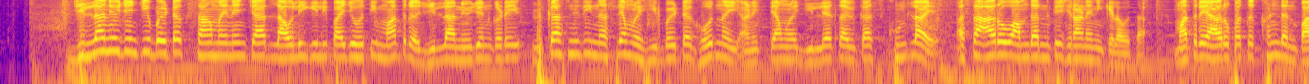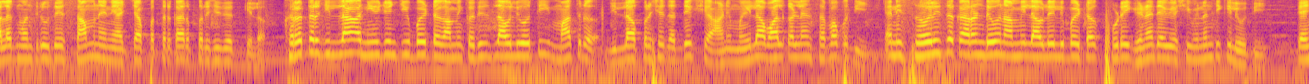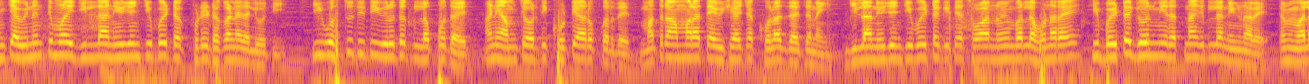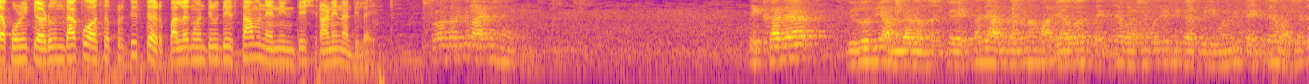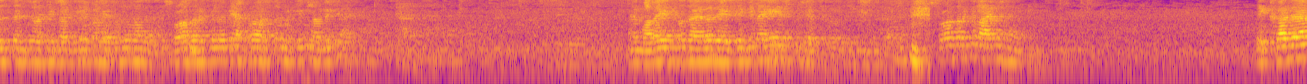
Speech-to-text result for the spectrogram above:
जिल्हा नियोजनची बैठक सहा महिन्यांच्या आत लावली गेली पाहिजे होती. मात्र जिल्हा नियोजनकडे विकास निधी नसल्यामुळे ही बैठक होत नाही आणि त्यामुळे जिल्ह्याचा विकास खुंटला आहे असा आरोप आमदार नितेश राणे यांनी केला होता. मात्र या आरोपाचं खंडन पालकमंत्री उदय सामने यांनी आजच्या पत्रकार परिषदेत केलं. खरं तर जिल्हा नियोजनची बैठक आम्ही कधीच लावली होती. मात्र जिल्हा परिषद अध्यक्ष आणि महिला बाल कल्याण सभापती यांनी सहलीचं कारण देऊन आम्ही लावलेली बैठक पुढे घेण्यात यावी अशी विनंती केली होती. त्यांच्या विनंतीमुळे जिल्हा नियोजनची बैठक पुढे ढकलण्यात आली होती. ही वस्तुस्थिती विरोधक लपवत आहेत आणि आमच्यावरती खोटे आरोप करत आहेत. मात्र आम्हाला त्या विषयाच्या खोलात जायचं नाही. जिल्हा नियोजनची बैठक येत्या सोळा नोव्हेंबरला होणार आहे. ही बैठक घेऊन मी रत्नागिरीला निघणार आहे. त्यामुळे मला कोणी ती अडवून दाखवा असं प्रत्युत्तर पालकमंत्री उदय सामंत यांनी नितेश राणेंना दिलंय. सोळा तारखेला एखाद्या विरोधी आमदारानं किंवा एखाद्या आमदारानं माझ्यावर त्यांच्या भाषेमध्ये टीका केली म्हणून त्यांच्या भाषेतच त्यांच्यावर टीका केली. पण यातून सोळा तारखेला मी अकरा वाजता मिटिंग लावलेली आहे. आणि मला इथं जायला द्यायचं की नाही हे स्पेशल सोळा तारखेला आहे मी सांगितलं एखाद्या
